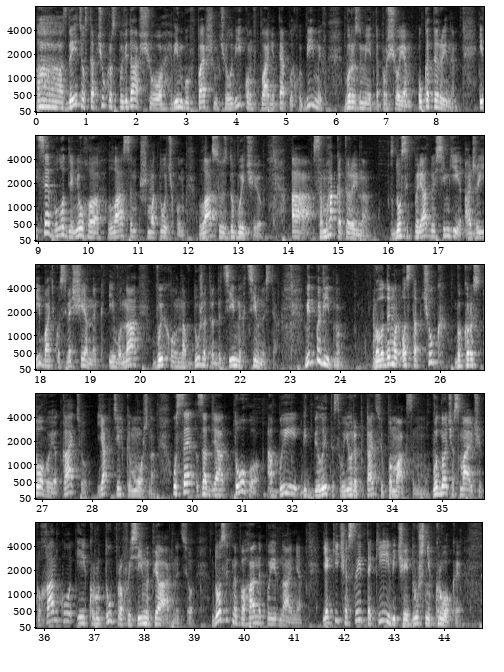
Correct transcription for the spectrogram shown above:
А, здається, Остапчук розповідав, що він був першим чоловіком в плані теплих обіймів. Ви розумієте, про що я у Катерини. І це було для нього ласим шматочком, ласою здобичею. А сама Катерина з досить порядної сім'ї, адже її батько священник, і вона вихована в дуже традиційних цінностях. Відповідно, Володимир Остапчук використовує Катю як тільки можна. Усе задля того, аби відбілити свою репутацію по максимуму, водночас маючи коханку і круту професійну піарницю. Досить непогане поєднання. Які часи, такі відчайдушні кроки.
